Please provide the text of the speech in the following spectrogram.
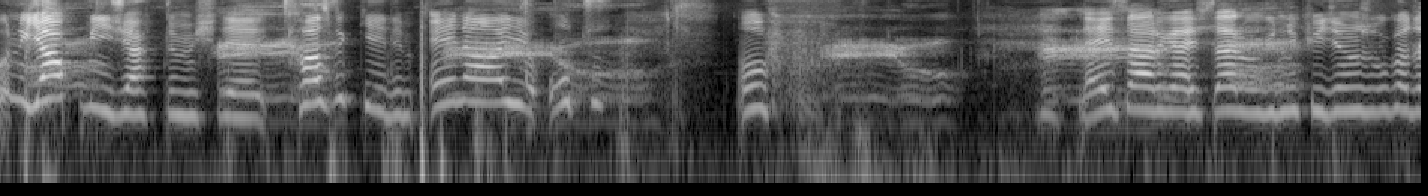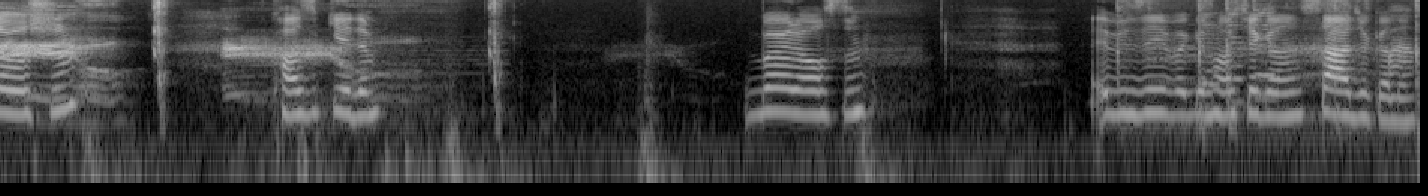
Bunu yapmayacaktım işte. Kazık yedim. Enayi 30 Of. Neyse arkadaşlar bugünlük videomuz bu kadar olsun. kazık yedim. Böyle olsun. Hepinize iyi bakın. Hoşçakalın. Sağlıcakla kalın.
